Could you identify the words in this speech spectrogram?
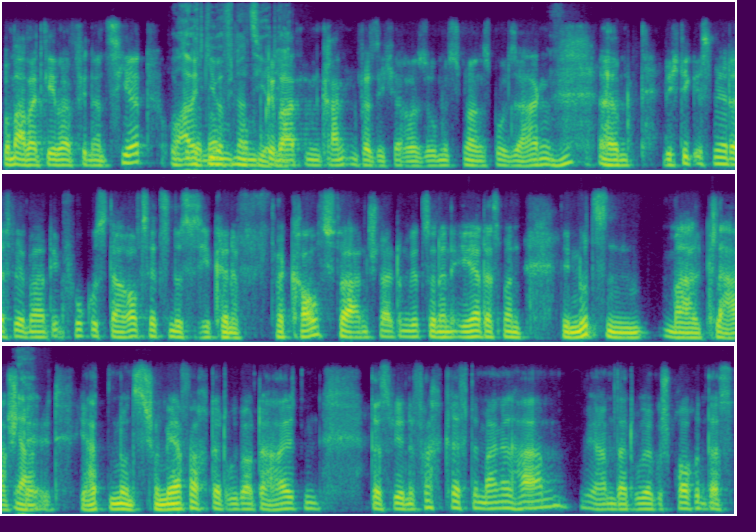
vom Arbeitgeber finanziert vom und Arbeitgeber finanziert, vom privaten ja. Krankenversicherer. So müsste man das wohl sagen. Mhm. Ähm, wichtig ist mir, dass wir mal den Fokus darauf setzen, dass es hier keine Verkaufsveranstaltung wird, sondern eher, dass man den Nutzen mal klarstellt. Ja. Wir hatten uns schon mehrfach darüber unterhalten, dass wir einen Fachkräftemangel haben. Wir haben darüber gesprochen, dass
